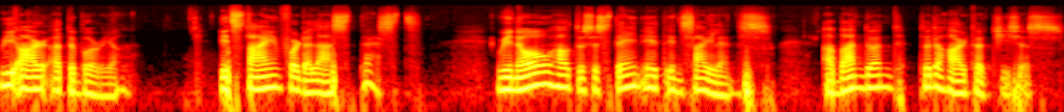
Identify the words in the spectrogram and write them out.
we are at the burial. It's time for the last test. We know how to sustain it in silence, abandoned to the heart of Jesus.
